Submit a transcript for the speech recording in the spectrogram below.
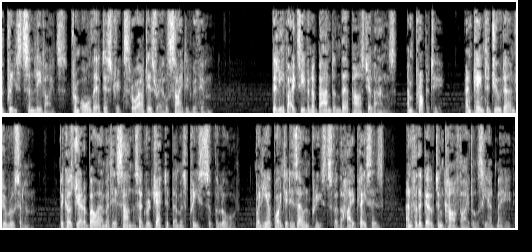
The priests and Levites from all their districts throughout Israel sided with him. The Levites even abandoned their pasture lands and property and came to Judah and Jerusalem, because Jeroboam and his sons had rejected them as priests of the Lord, when he appointed his own priests for the high places and for the goat and calf idols he had made.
